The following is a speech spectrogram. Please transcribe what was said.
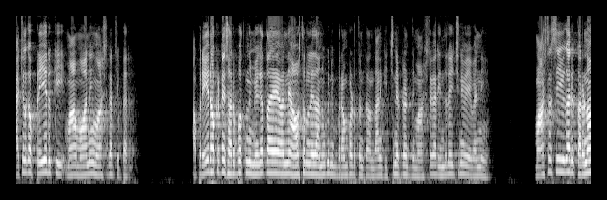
యాక్చువల్గా ప్రేయర్కి మా మార్నింగ్ మాస్టర్ గారు చెప్పారు. ఆ ప్రేయర్ ఒకటే సరిపోతుంది మిగతా అవన్నీ అవసరం లేదు అనుకుని భ్రమపడుతుంటాం. దానికి ఇచ్చినటువంటిది మాస్టర్ గారు ఇందులో ఇచ్చినవి ఇవన్నీ. మాస్టర్ శివి గారు కరుణా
